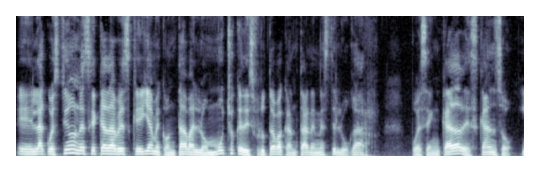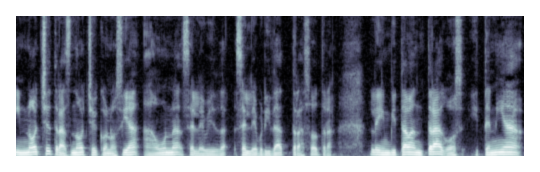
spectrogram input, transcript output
Eh, la cuestión es que cada vez que ella me contaba lo mucho que disfrutaba cantar en este lugar, pues en cada descanso y noche tras noche conocía a una celebridad, celebridad tras otra. Le invitaban tragos y tenía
